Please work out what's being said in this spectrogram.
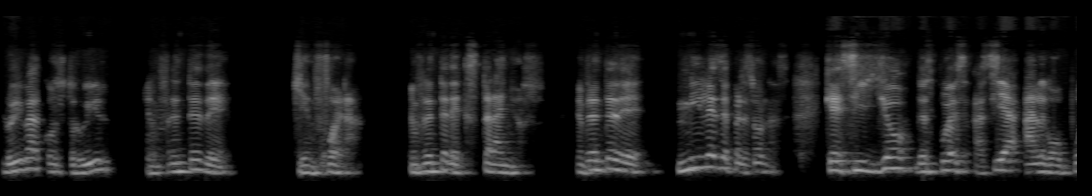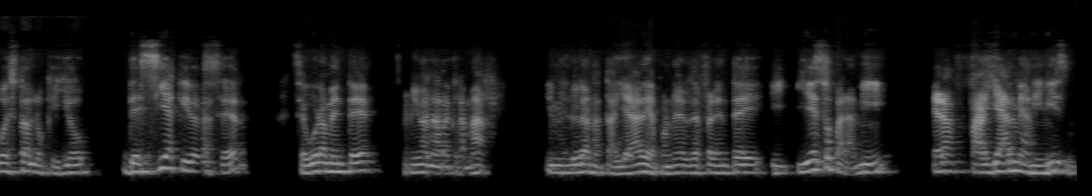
lo iba a construir enfrente de quien fuera, enfrente de extraños, enfrente de miles de personas, que si yo después hacía algo opuesto a lo que yo decía que iba a hacer, seguramente me iban a reclamar y me iban a tallar y a poner de frente. Y, y eso para mí era fallarme a mí mismo.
